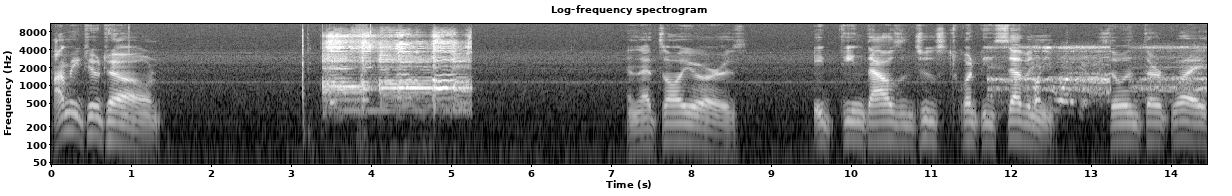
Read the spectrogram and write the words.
Tommy Tutone. And that's all yours. Eighteen thousand two twenty-seven. What do you want to do? Still in third place.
